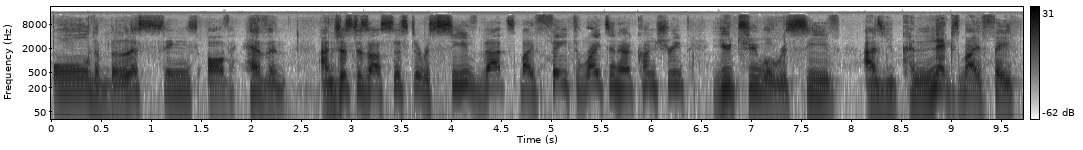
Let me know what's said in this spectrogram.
all the blessings of heaven. And just as our sister received that by faith right in her country, you too will receive as you connect by faith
